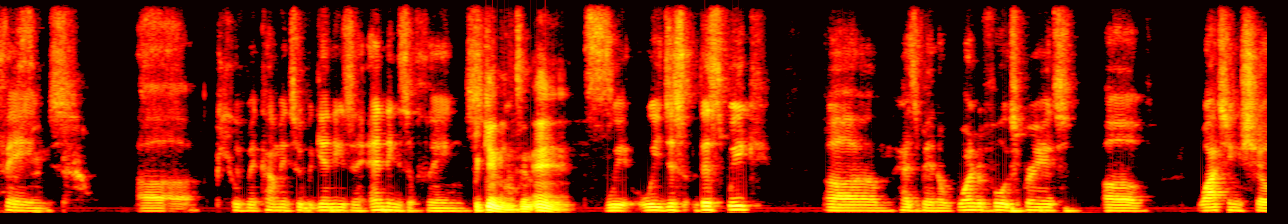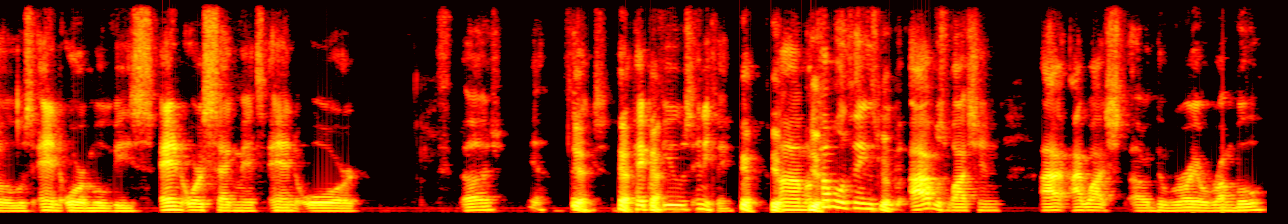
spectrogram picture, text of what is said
things. Uh, we've been coming to beginnings and endings of things. beginnings and ends. We we just this week um has been a wonderful experience of watching shows and or movies and or segments and or uh yeah Yeah, things, yeah, pay per views, anything. Yeah, yeah, Um, a yeah. couple of things yeah. we, I was watching. I I watched uh, the Royal Rumble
